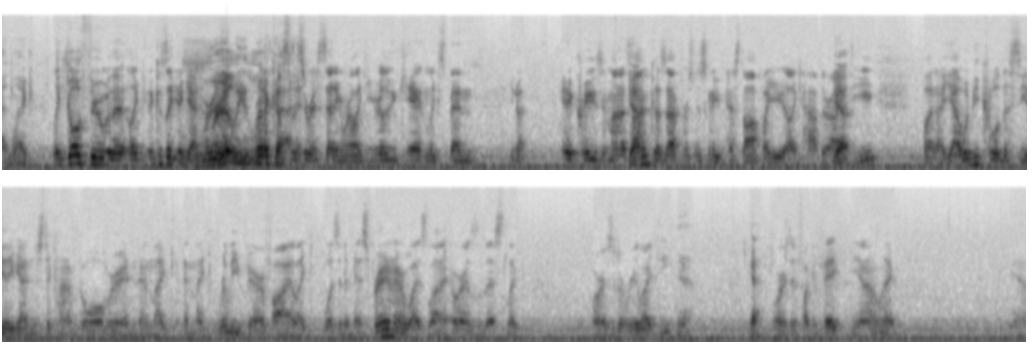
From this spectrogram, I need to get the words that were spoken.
and like, like go through with it, like because like again we're Really in a, we're in a customer service setting where like you really can't like spend you know a crazy amount of time because that person's just gonna be pissed off while you like have their Yeah. ID. But uh, yeah, it would be cool to see it again, just to kind of go over it and, and like and like really verify like was it a misprint or was like or is this like or is it a real ID yeah, yeah. or is it fucking fake? You know, like yeah.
